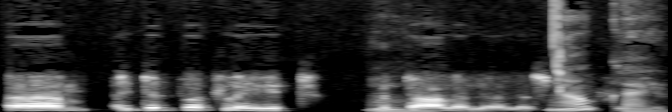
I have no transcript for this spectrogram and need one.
ehm um, uit dit wat hulle het, betaal hulle hulle skool. Okay.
